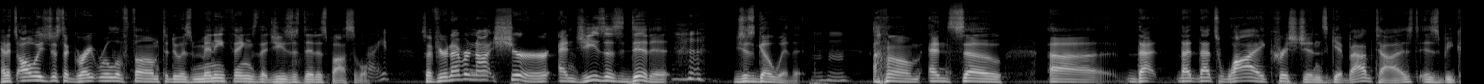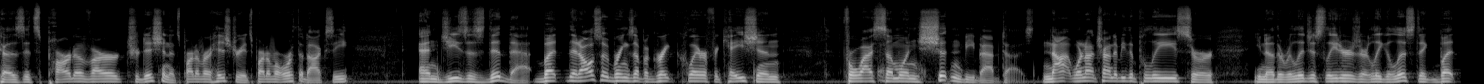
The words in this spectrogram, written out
And it's always just a great rule of thumb to do as many things that Jesus did as possible. Right. So if you're never not sure and Jesus did it, just go with it. Mm-hmm. Um, and so uh, that that that's why Christians get baptized is because it's part of our tradition, it's part of our history, it's part of our orthodoxy, and Jesus did that. But that also brings up a great clarification for why someone shouldn't be baptized. Not we're not trying to be the police or you know the religious leaders or legalistic, but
